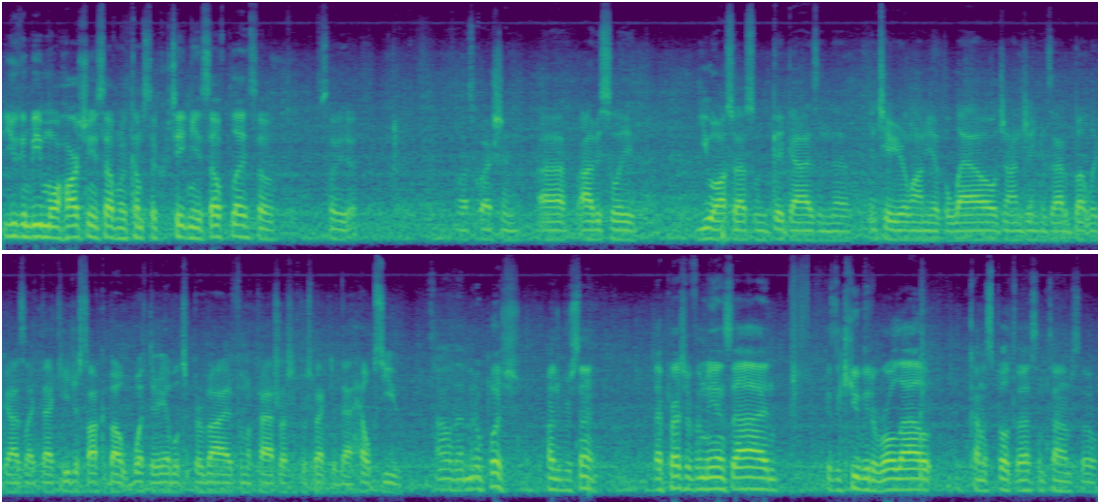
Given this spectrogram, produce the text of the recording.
you can be more harsh on yourself when it comes to critiquing your self play. So, so yeah. Last question. Uh, obviously, you also have some good guys in the interior line. You have Bilal, John Jenkins Adam Butler, guys like that. Can you just talk about what they're able to provide from a pass rushing perspective that helps you? Oh, that middle push, 100%. That pressure from the inside gets the QB to roll out, kind of spilled to us sometimes. So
